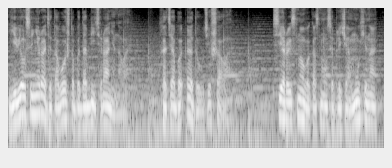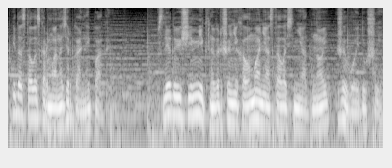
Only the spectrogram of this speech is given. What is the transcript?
явился не ради того, чтобы добить раненого. Хотя бы это утешало. Серый снова коснулся плеча Мухина и достал из кармана зеркальный пакль. В следующий миг на вершине холма не осталось ни одной живой души.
